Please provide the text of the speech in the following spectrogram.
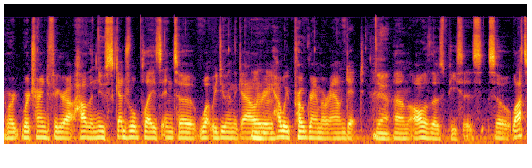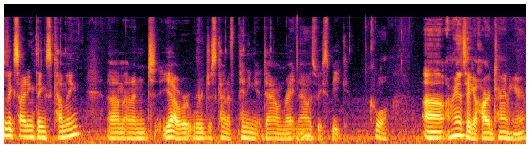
and we're, we're trying to figure out how the new schedule plays into what we do in the gallery, Mhm. how we program around it, yeah. um, all of those pieces. So lots of exciting things coming. Um, and yeah, we're, we're just kind of pinning it down right now as we speak. Cool. Uh, I'm going to take a hard turn here.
